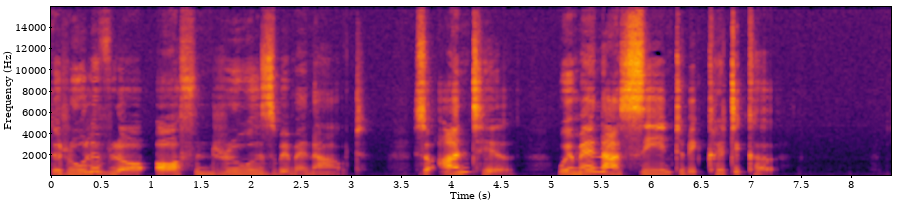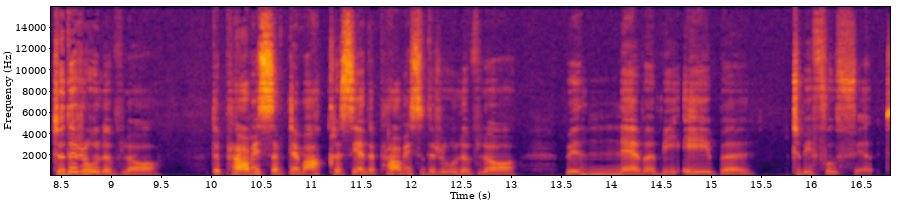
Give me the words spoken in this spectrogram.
the rule of law often rules women out. So until women are seen to be critical to the rule of law, the promise of democracy and the promise of the rule of law will never be able to be fulfilled.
